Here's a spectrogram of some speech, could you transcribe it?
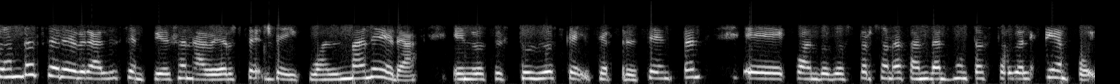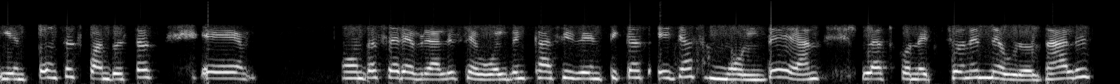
ondas cerebrales empiezan a verse de igual manera en los estudios que se presentan eh, cuando dos personas andan juntas todo el tiempo. Y entonces cuando estas eh, ondas cerebrales se vuelven casi idénticas, ellas moldean las conexiones neuronales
